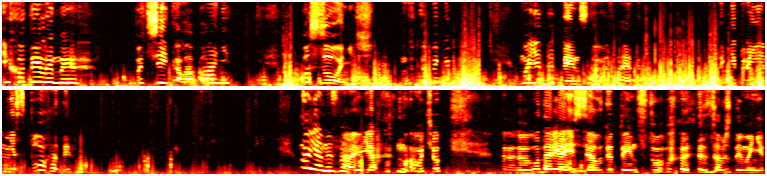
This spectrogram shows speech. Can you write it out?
І ходили ми по цій калабані босоніж. Це таке моє дитинство, ви знаєте, такі приємні спогади. Ну, я не знаю, я, мабуть, е, ударяюся в дитинство, завжди мені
